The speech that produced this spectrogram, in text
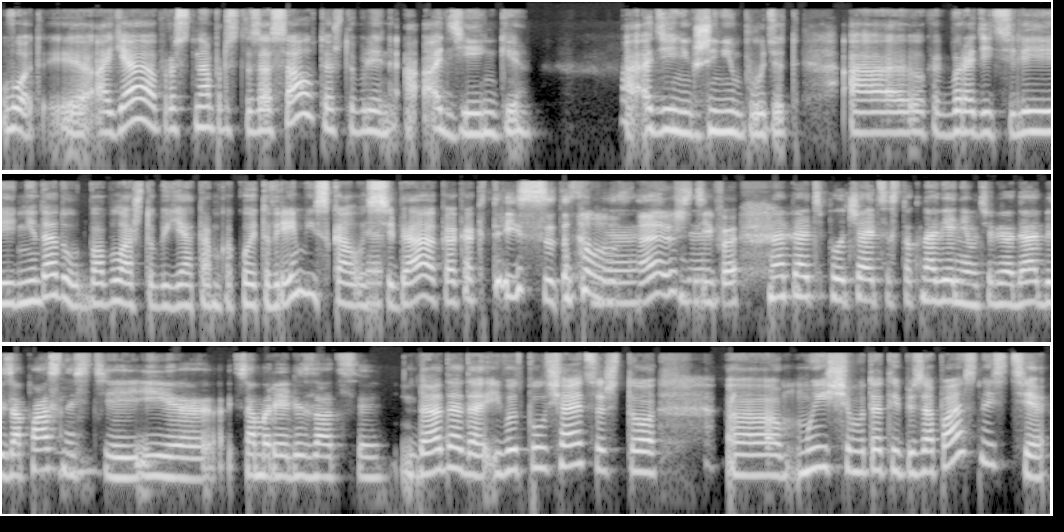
Вот. А я просто-напросто засала, потому что, блин, а, а деньги? А, а денег же не будет, а как бы родители не дадут бабла, чтобы я там какое-то время искала да. себя как актриса, да, знаешь, да. типа. Но опять получается столкновение у тебя, да, безопасности и самореализации. Да-да-да, и вот получается, что э, мы ищем вот этой безопасности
